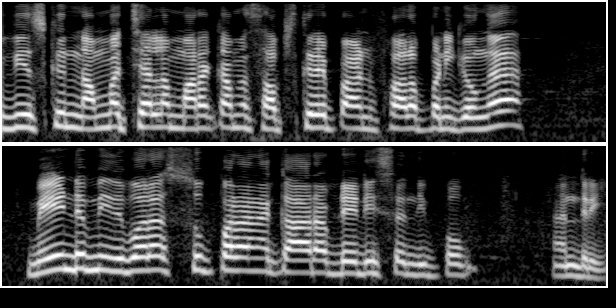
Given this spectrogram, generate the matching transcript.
ரிவ்யூஸ்க்கு நம்ம சேனல் மறக்காமல் சப்ஸ்கிரைப் அண்ட் ஃபாலோ பண்ணிக்கோங்க. மீண்டும் இதுபோல் சூப்பரான கார் அப்டேட்டை சந்திப்போம். நன்றி.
